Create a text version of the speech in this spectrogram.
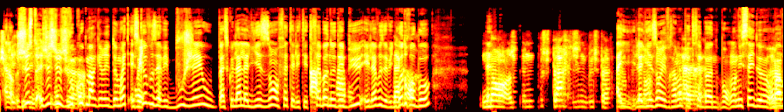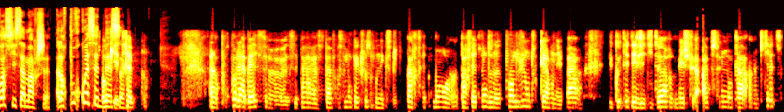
je alors juste, juste, je vous coupe, Marguerite Demouette. Est-ce que vous avez bougé ou parce que là, la liaison, en fait, elle était très ah, bonne au début, et là, vous avez une de robot. Non, je ne bouge pas, je ne bouge pas. Aïe, la liaison est vraiment pas très euh, bonne. Bon, on essaye de, on va voir si ça marche. Alors, pourquoi cette baisse? très alors pourquoi la baisse euh, C'est pas pas forcément quelque chose qu'on explique parfaitement euh, parfaitement de notre point de vue. En tout cas, on n'est pas du côté des éditeurs, mais je suis absolument pas inquiète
